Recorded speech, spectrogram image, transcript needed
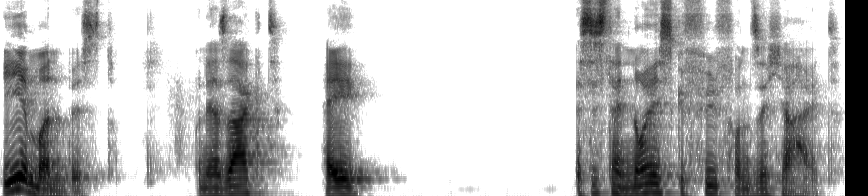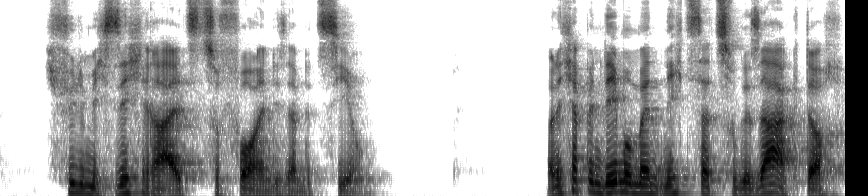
Ehemann bist? Und er sagt, hey, es ist ein neues Gefühl von Sicherheit. Ich fühle mich sicherer als zuvor in dieser Beziehung. Und ich habe in dem Moment nichts dazu gesagt, doch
